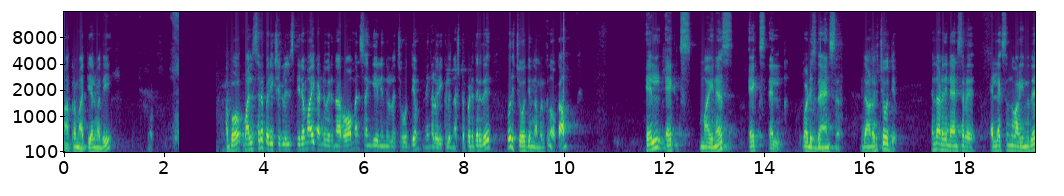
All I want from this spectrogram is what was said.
മാത്രം മാറ്റിയാൽ മതി. അപ്പോൾ മത്സര പരീക്ഷകളിൽ സ്ഥിരമായി കണ്ടുവരുന്ന റോമൻ സംഖ്യയിൽ നിന്നുള്ള ചോദ്യം നിങ്ങൾ ഒരിക്കലും നഷ്ടപ്പെടുത്തരുത്. ഒരു ചോദ്യം നമ്മൾക്ക് നോക്കാം. L X minus X L what is the answer ഇതാണ് ഒരു ചോദ്യം. എന്താണ് ഇതിന്റെ ആൻസർ എൽ എക്സ് എന്ന് പറയുന്നത്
